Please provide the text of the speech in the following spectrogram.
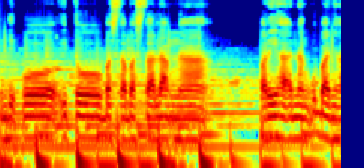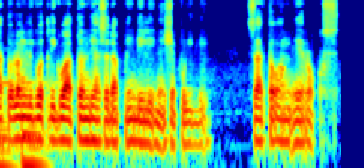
hindi po ito basta-basta lang na parehaan ng uban nga to lang ligot-ligwaton diha sa dapling dili na siya pwede sa to ang Aerox.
